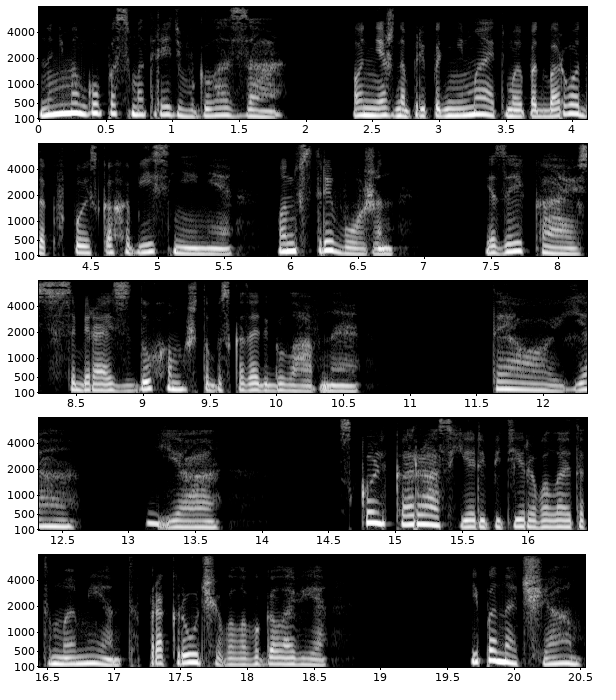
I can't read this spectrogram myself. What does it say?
но не могу посмотреть в глаза. Он нежно приподнимает мой подбородок в поисках объяснения. Он встревожен. Я заикаюсь, собираясь с духом, чтобы сказать главное. «Тео, я... я...» Сколько раз я репетировала этот момент, прокручивала в голове — и по ночам,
